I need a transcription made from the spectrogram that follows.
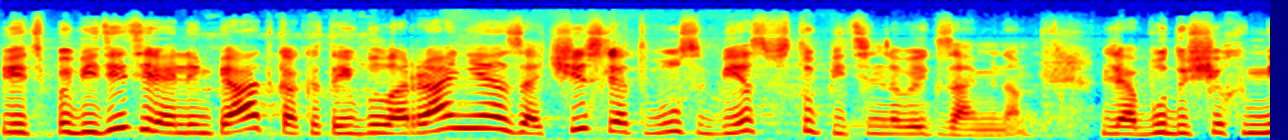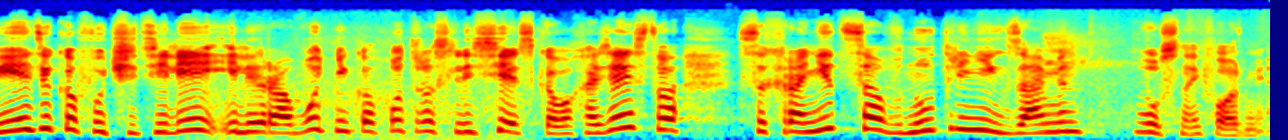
Ведь победители Олимпиад, как это и было ранее, зачислят ВУЗ без вступительного экзамена. Для будущих медиков, учителей или работников отрасли сельского хозяйства сохранится внутренний экзамен в устной форме.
